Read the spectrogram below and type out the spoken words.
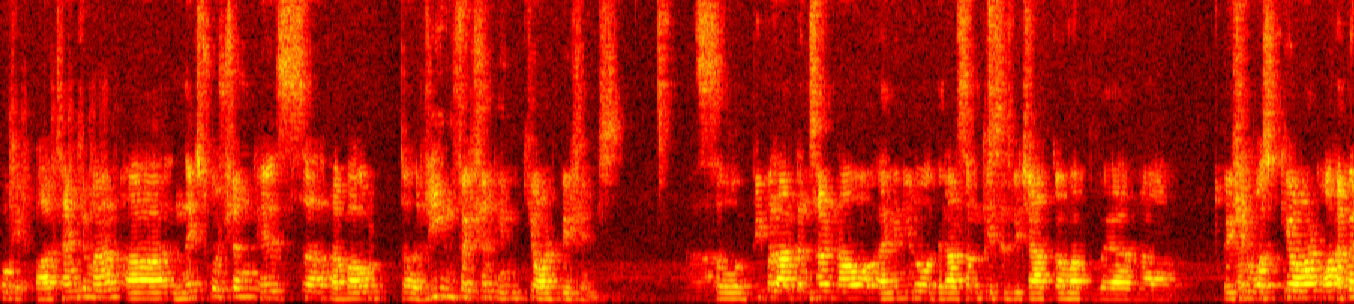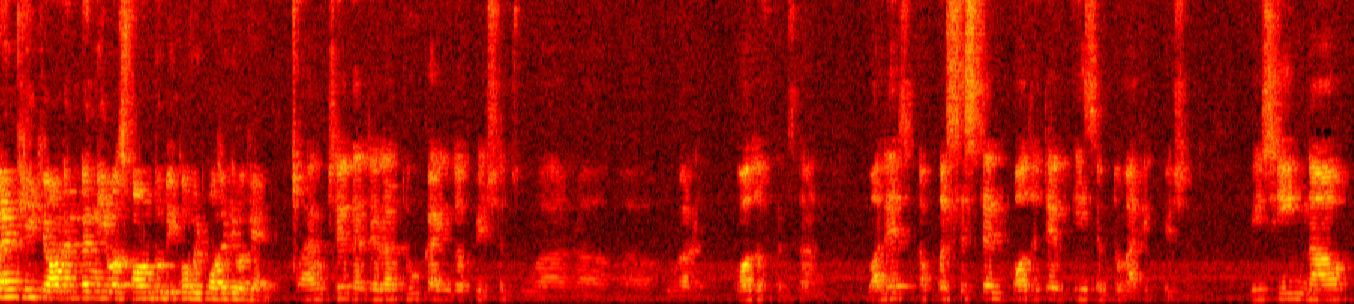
Okay, uh, thank you ma'am. Uh, next question is uh, about reinfection in cured patients. So people are concerned now. I mean, you know, there are some cases which have come up where uh, patient was cured or apparently cured, and then he was found to be COVID positive again. I would say that there are two kinds of patients who are uh, uh, who are cause of concern. One is a persistent positive asymptomatic patient. We're seeing now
